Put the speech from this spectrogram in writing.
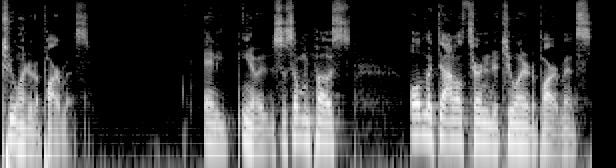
200 apartments. And he, you know, so someone posts, "Old McDonald's turned into 200 apartments."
